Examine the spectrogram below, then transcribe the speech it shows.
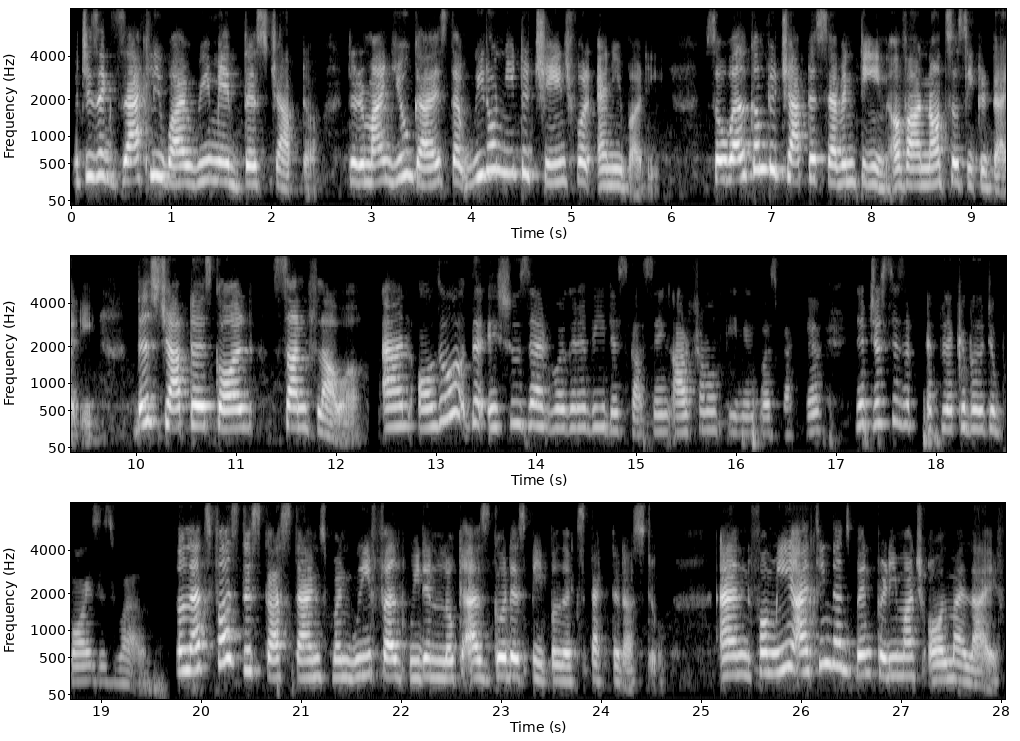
Which is exactly why we made this chapter to remind you guys that we don't need to change for anybody. So, welcome to chapter 17 of our Not So Secret Diary. This chapter is called Sunflower. And although the issues that we're going to be discussing are from a female perspective, they're just as applicable to boys as well. So let's first discuss times when we felt we didn't look as good as people expected us to. And for me, I think that's been pretty much all my life.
